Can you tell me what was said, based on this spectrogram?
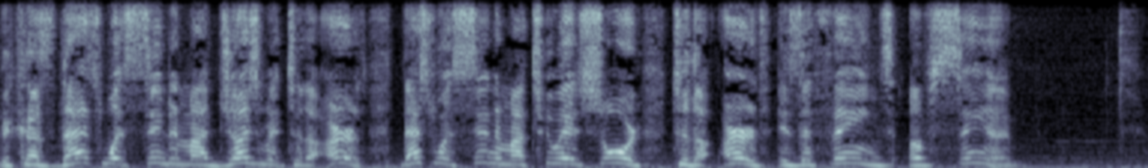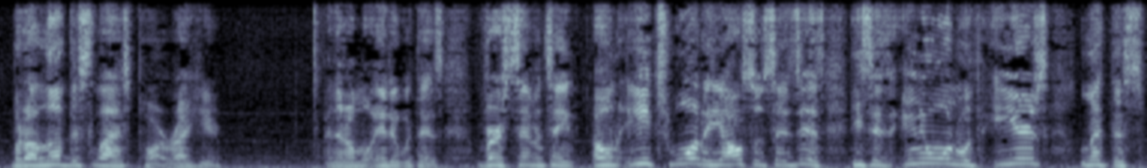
because that's what's sending my judgment to the earth. That's what's sending my two-edged sword to the earth is the things of sin. But I love this last part right here. And then I'm going to end it with this. Verse 17. On each one, he also says this. He says, anyone with ears, let this,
